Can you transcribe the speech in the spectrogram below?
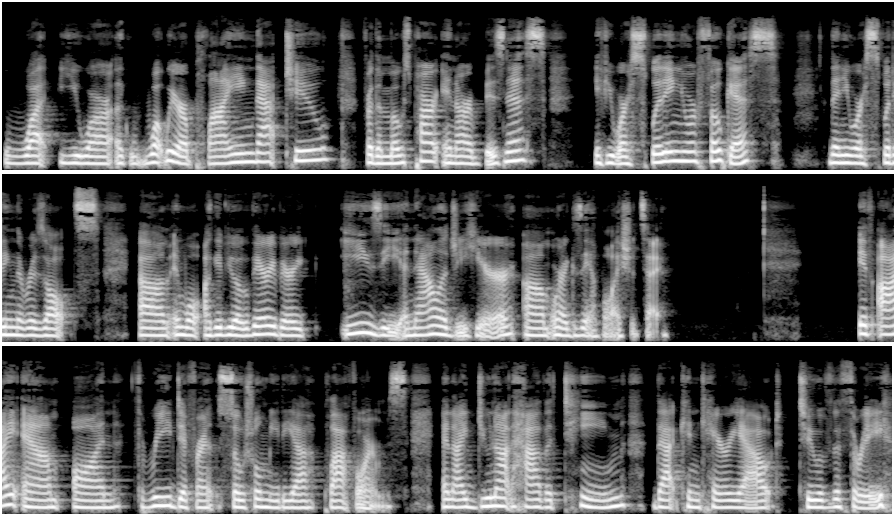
what you are like, what we are applying that to for the most part in our business. If you are splitting your focus, then you are splitting the results. Um, and we'll, I'll give you a very, very easy analogy here, um, or example, I should say. If I am on three different social media platforms and I do not have a team that can carry out two of the three,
